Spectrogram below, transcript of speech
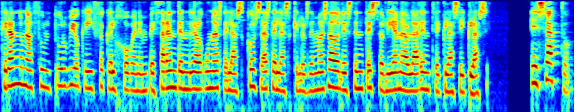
que eran de un azul turbio que hizo que el joven empezara a entender algunas de las cosas de las que los demás adolescentes solían hablar entre clase y clase. Exacto.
